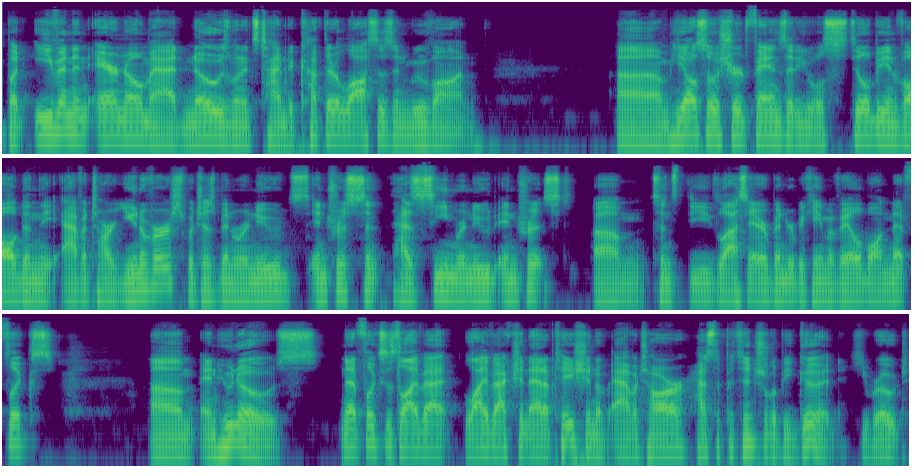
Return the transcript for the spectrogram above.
But even an air nomad knows when it's time to cut their losses and move on. Um, he also assured fans that he will still be involved in the Avatar universe, which has been renewed interest has seen renewed interest um, since the last Airbender became available on Netflix. Um, and who knows? Netflix's live a- live action adaptation of Avatar has the potential to be good. He wrote,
